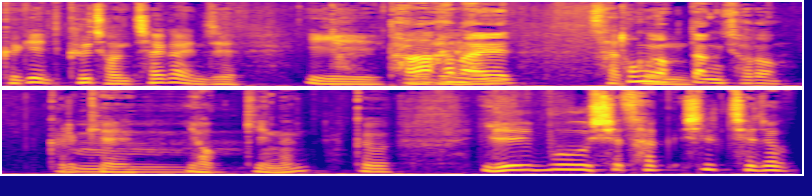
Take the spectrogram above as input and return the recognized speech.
그게 그 전체가 이제 이다 하나의 사건, 통역당처럼 그렇게 음. 엮이는 그 일부 시, 사, 실체적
